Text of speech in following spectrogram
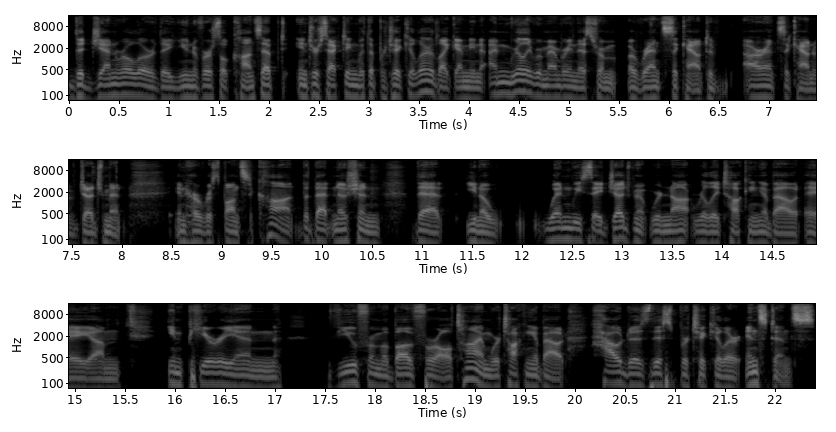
the general or the universal concept intersecting with a particular. Like, I mean, I'm really remembering this from Arendt's account of Arendt's account of judgment in her response to Kant. But that notion that you know, when we say judgment, we're not really talking about a um, Empyrean view from above for all time. We're talking about how does this particular instance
